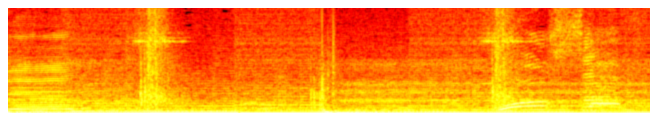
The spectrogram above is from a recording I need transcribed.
emotions. Won't stop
